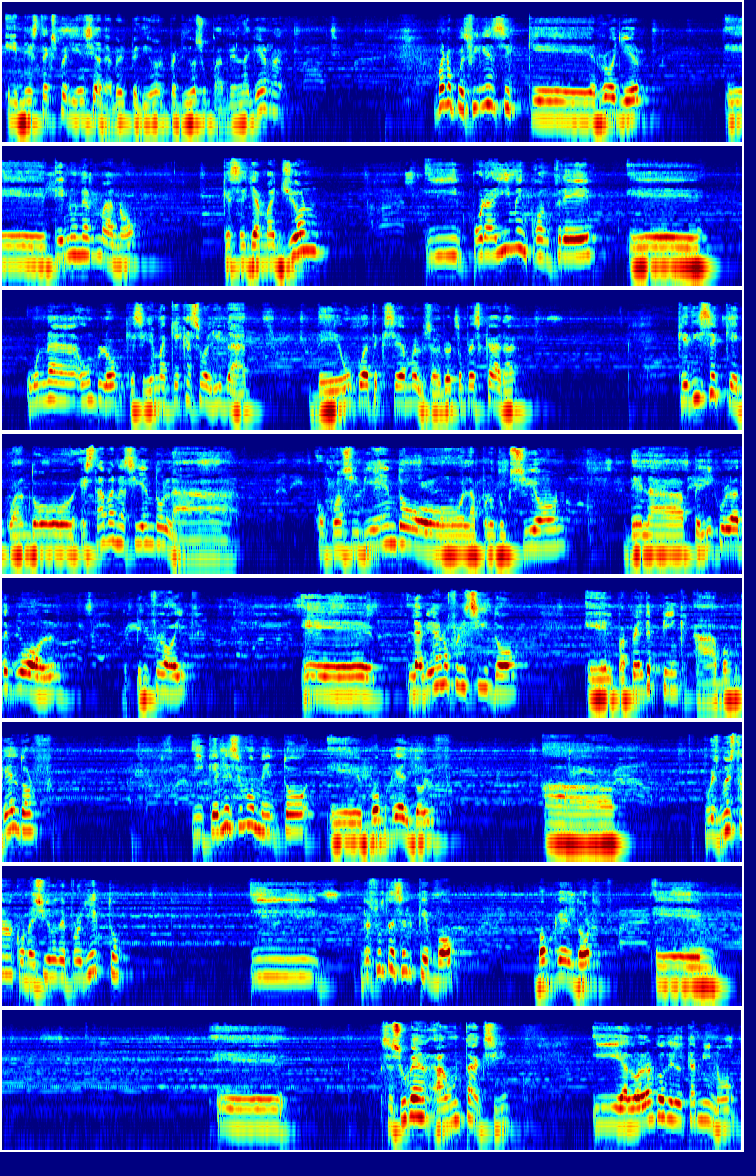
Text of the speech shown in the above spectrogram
en esta experiencia de haber perdido, perdido a su padre en la guerra. Bueno, pues fíjense que Roger eh, tiene un hermano que se llama John y por ahí me encontré eh, una, un blog que se llama Qué casualidad de un cuate que se llama Luis Alberto Pescara que dice que cuando estaban haciendo la o concibiendo la producción de la película The Wall de Pink Floyd, eh, le habían ofrecido el papel de Pink a Bob Geldorf y que en ese momento eh, Bob Geldorf ah, pues no estaba convencido del proyecto. Y resulta ser que Bob Bob Geldorf eh, eh, se sube a un taxi y a lo largo del camino,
